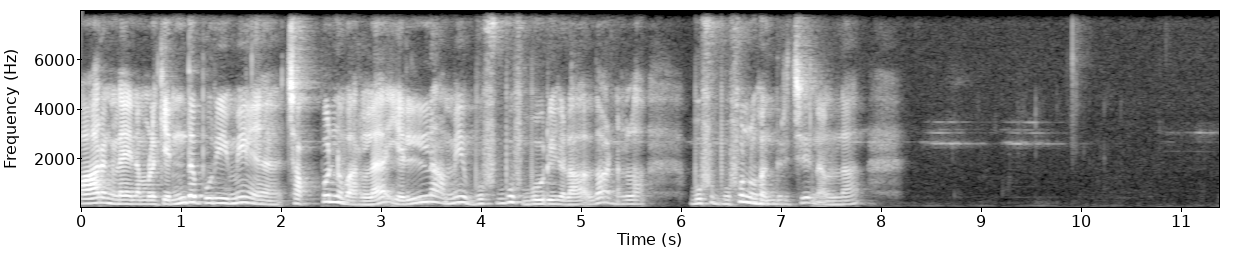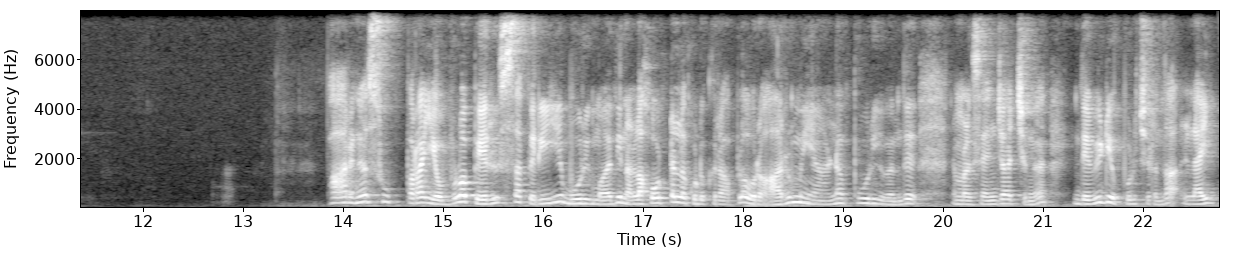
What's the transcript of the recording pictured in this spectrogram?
பாருங்களேன் நம்மளுக்கு எந்த பூரியுமே சப்புன்னு வரல. எல்லாமே புஃப் புஃப் பூரிகளாக தான் நல்லா புஃப் புஃப்னு வந்துருச்சு நல்லா. பாருங்கள் சூப்பராக எவ்வளோ பெருசாக பெரிய பூரி மாதிரி நல்லா ஹோட்டலில் கொடுக்குறாப்புல ஒரு அருமையான பூரி வந்து நம்மளுக்கு செஞ்சாச்சுங்க. இந்த வீடியோ பிடிச்சிருந்தா லைக்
